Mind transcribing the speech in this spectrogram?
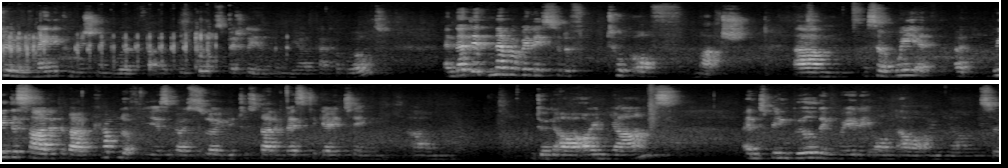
doing mainly commissioning work for other people, especially in, in the alpaca world. And that did never really sort of took off much. Um, so we, uh, uh, we decided about a couple of years ago slowly to start investigating um, doing our own yarns and been building really on our own yarns, so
